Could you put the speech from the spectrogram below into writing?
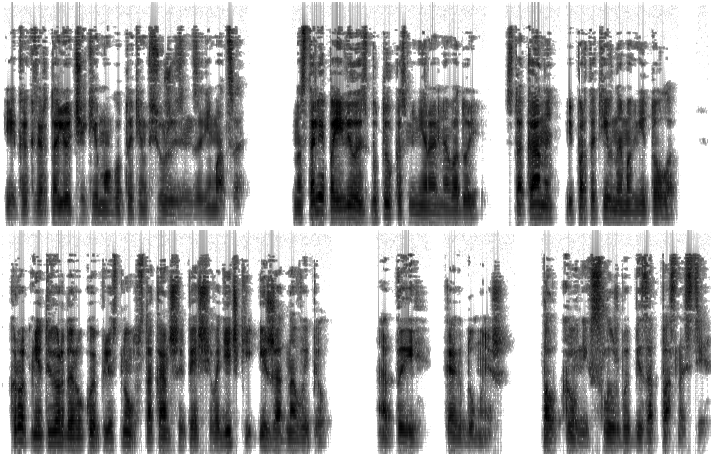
И как вертолетчики могут этим всю жизнь заниматься? На столе появилась бутылка с минеральной водой, стаканы и портативная магнитола. Крот нетвердой рукой плеснул в стакан шипящей водички и жадно выпил. — А ты как думаешь? Полковник службы безопасности.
